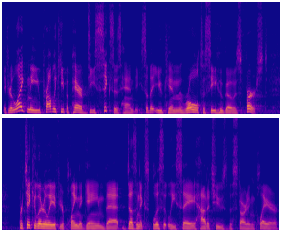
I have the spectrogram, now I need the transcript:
If you're like me, you probably keep a pair of d6s handy so that you can roll to see who goes first, particularly if you're playing a game that doesn't explicitly say how to choose the starting player,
